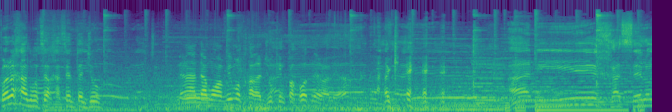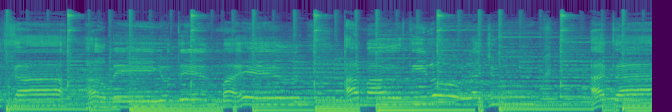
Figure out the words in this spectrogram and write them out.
כל אחד רוצה לחסל את הג'וק. בני האדם אוהבים אותך, הג'וקים פחות נראה לי, אה? כן. אני אחסל אותך הרבה יותר מהר. אמרתי לו לג'וק אתה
